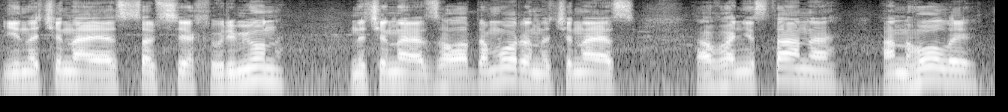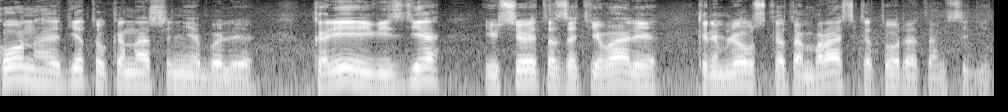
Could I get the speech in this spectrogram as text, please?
и начиная со всех времен, начиная с Голодомора, начиная с Афганистана, Анголы, Конго, где только наши не были, в Корее, везде, и все это затевали кремлевская там мразь, которая там сидит.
